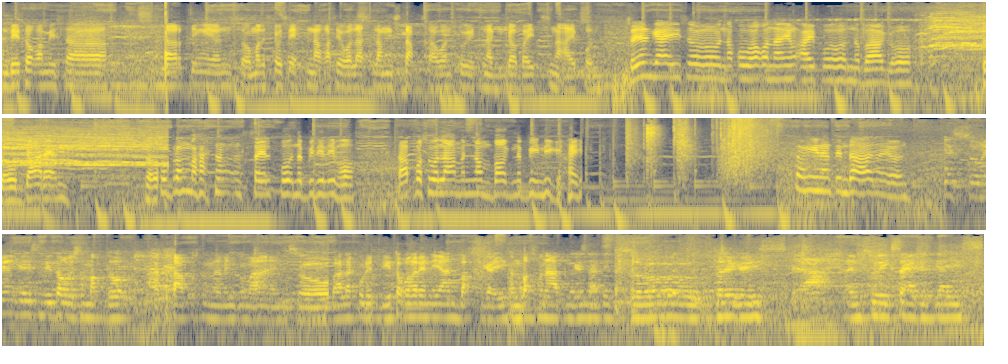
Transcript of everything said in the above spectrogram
nandito kami sa Darting ngayon. So umalis kami sa FNAC kasi wala silang stock sa 128 na gigabytes na iPhone. So yan guys, so nakuha ko na yung iPhone na bago. So him. So sobrang mahal ng cellphone na binili mo. Tapos wala man lang bag na binigay. Tangin ang tindahan na yun. So yan guys, dito ako sa McDo. Katapos na namin kumain. So balak ulit dito ko na rin i-unbox guys. Unbox mo natin guys natin. So, ito guys. Yeah, I'm so excited guys.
